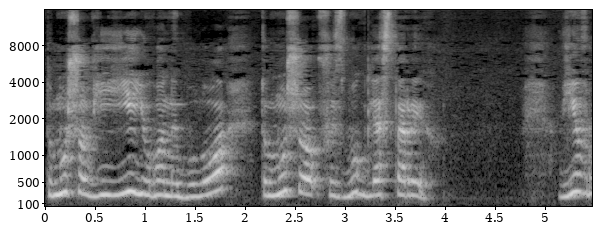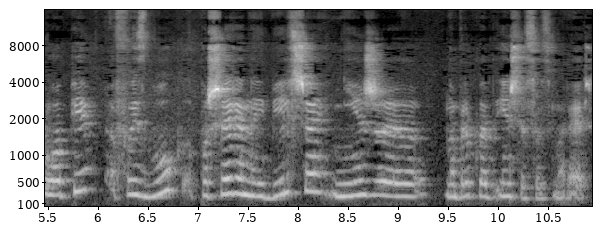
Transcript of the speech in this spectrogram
тому що в її його не було, тому що Фейсбук для старих. В Європі Фейсбук поширений більше, ніж, е, наприклад, інші соцмережі.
